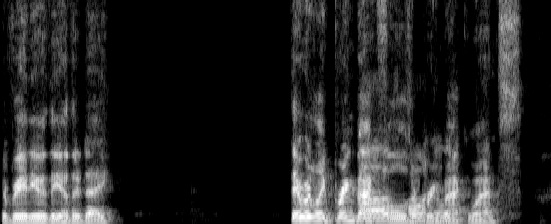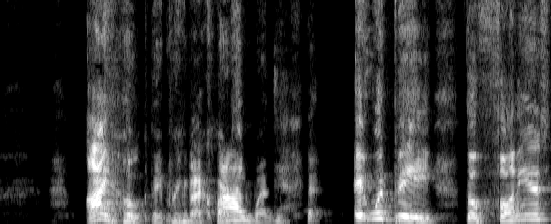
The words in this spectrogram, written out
the radio the other day? They were like, "Bring back Uh, Foles or oh, bring back Wentz." I hope they bring back Carson I- Wentz. It would be the funniest,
